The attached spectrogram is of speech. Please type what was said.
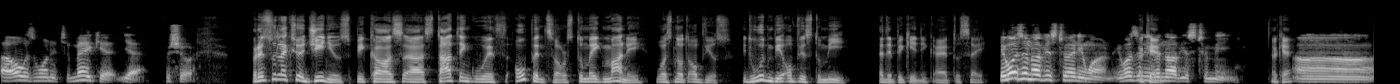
I always wanted to make it. Yeah, for sure. But was actually a genius because uh, starting with open source to make money was not obvious. It wouldn't be obvious to me at the beginning, I had to say. It wasn't obvious to anyone. It wasn't okay. even obvious to me. Okay. Uh,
